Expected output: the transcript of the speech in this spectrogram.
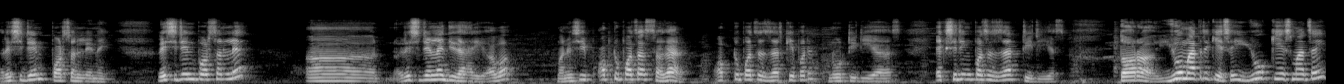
रेसिडेन्ट पर्सनले नै। रेसिडेन्ट पर्सनले रेसिडेन्टलाई दिँदाखेरि अब भनेपछि अप टु पचास हजार। अप टु पचास हजार के पऱ्यो? नो टिडिएस एक्सिडिङ पचास हजार टिडिएस तर यो मात्रै केस है यो केसमा चाहिँ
